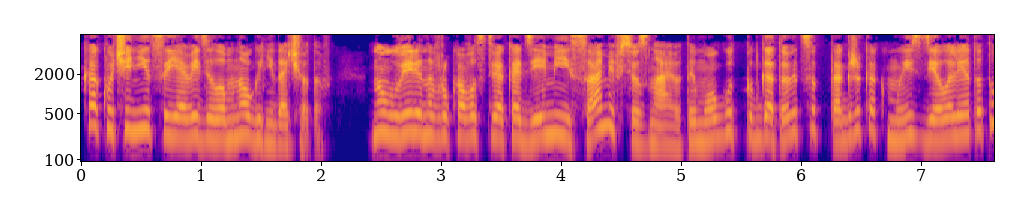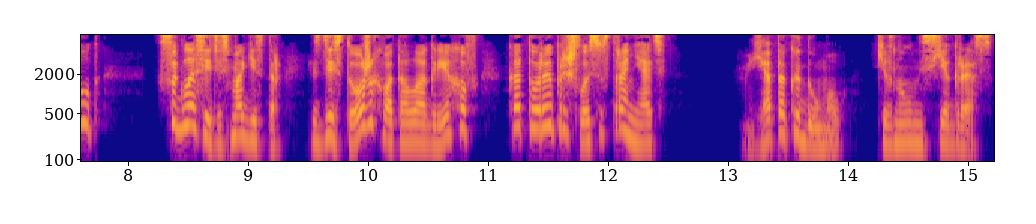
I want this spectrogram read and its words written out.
Как ученица я видела много недочетов но уверены в руководстве Академии сами все знают и могут подготовиться так же, как мы сделали это тут. Согласитесь, магистр, здесь тоже хватало грехов, которые пришлось устранять. Я так и думал, кивнул месье Гресс.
